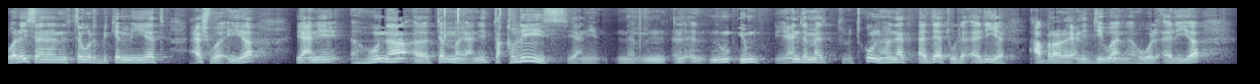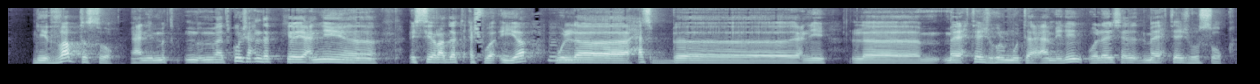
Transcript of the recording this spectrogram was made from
وليس نستورد بكميات عشوائية. يعني هنا آه، تم يعني تقليص يعني من عندما تكون هناك أداة ولا آلية عبر يعني الديوان هو الآلية لضبط السوق. يعني ما تكونش عندك يعني آه، استيرادات عشوائية ولا حسب آه، يعني ما يحتاجه المتعاملين وليس ما يحتاجه السوق.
